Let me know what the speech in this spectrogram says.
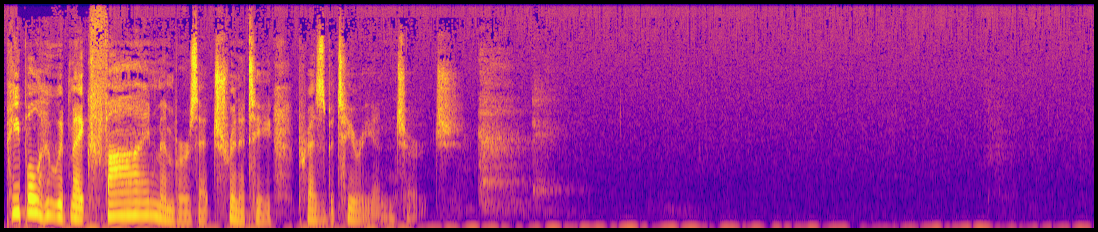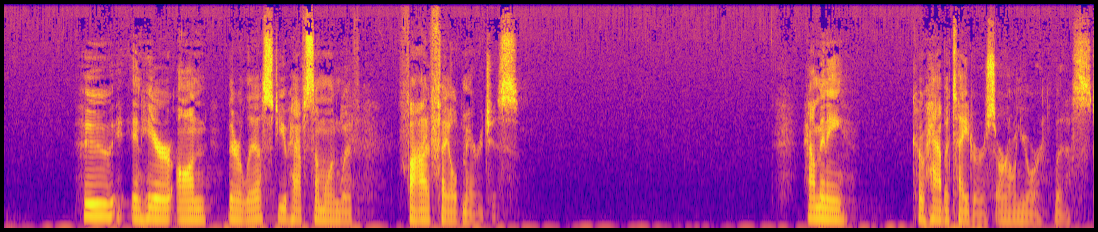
People who would make fine members at Trinity Presbyterian Church. Who in here on their list you have someone with five failed marriages? How many cohabitators are on your list?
